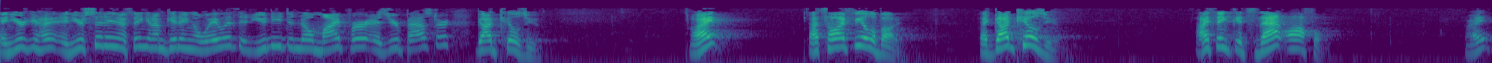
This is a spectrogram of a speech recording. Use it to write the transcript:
and you're and you're sitting there thinking I'm getting away with it, you need to know my prayer as your pastor: God kills you. All right? That's how I feel about it. That God kills you. I think it's that awful. Right?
